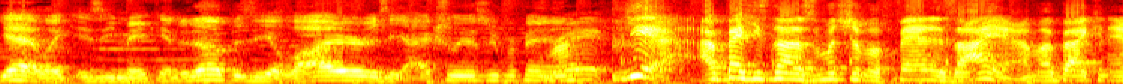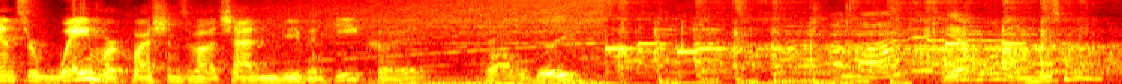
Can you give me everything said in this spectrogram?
yeah, like, is he making it up? Is he a liar? Is he actually a super fan? Right? Yeah, I bet he's not as much of a fan as I am. I bet I can answer way more questions about Chad and Vy than he could. Probably. Uh-huh. Yeah, what on his name?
